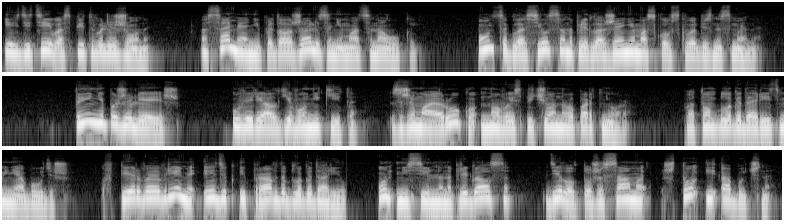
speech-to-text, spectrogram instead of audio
Их детей воспитывали жены, а сами они продолжали заниматься наукой. Он согласился на предложение московского бизнесмена. «Ты не пожалеешь», – уверял его Никита, сжимая руку новоиспеченного партнера. «Потом благодарить меня будешь». В первое время Эдик и правда благодарил. Он не сильно напрягался, делал то же самое, что и обычно –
